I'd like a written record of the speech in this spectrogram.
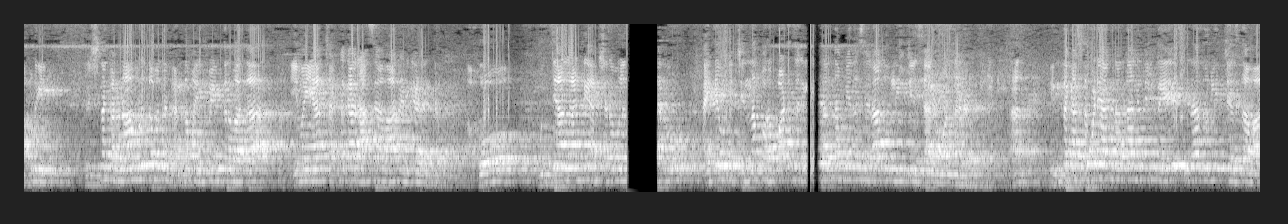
అప్పుడు కృష్ణ కరుణామృతం అన్న గంధం అయిపోయిన తర్వాత ఏమయ్యా చక్కగా రాసావా అని అడిగాడంట. అబ్బో ముత్యాల లాంటి అక్షరములు అయితే ఒక చిన్న పొరపాటు జరిగి గ్రంథం మీద సిరాలు చేశాను అన్నాడు. ఇంత కష్టపడి ఆ గ్రంథాన్ని తింటే సిరాలు చేస్తావా?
